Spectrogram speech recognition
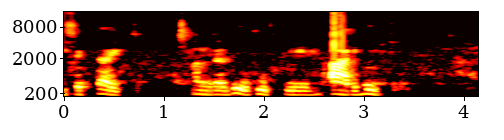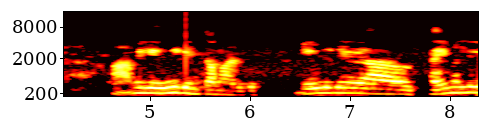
ಇಫೆಕ್ಟ್ ಆಯಿತು. ಅಂದರೆ ಅದು ಪೂರ್ತಿ ಆರಿ ಹೋಯಿತು. ಆಮೇಲೆ ಇವಳಿಗೆ ಎಂತ ಮಾಡೋದು? ಇವಳಿಗೆ ಆ ಟೈಮಲ್ಲಿ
